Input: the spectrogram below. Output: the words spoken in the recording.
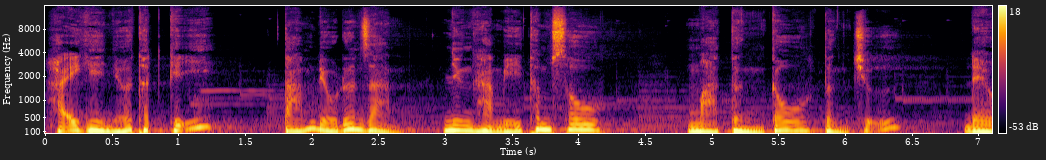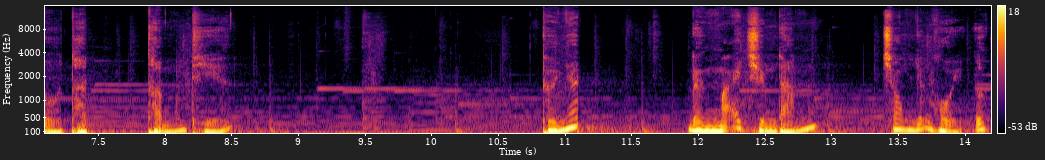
hãy ghi nhớ thật kỹ tám điều đơn giản nhưng hàm ý thâm sâu mà từng câu từng chữ đều thật thấm thía. Thứ nhất, đừng mãi chìm đắm trong những hồi ức.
